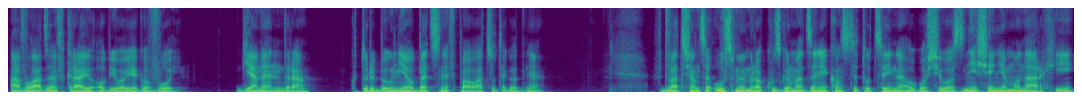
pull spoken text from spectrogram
a władzę w kraju objął jego wuj, Gyanendra, który był nieobecny w pałacu tego dnia. W 2008 roku Zgromadzenie Konstytucyjne ogłosiło zniesienie monarchii,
